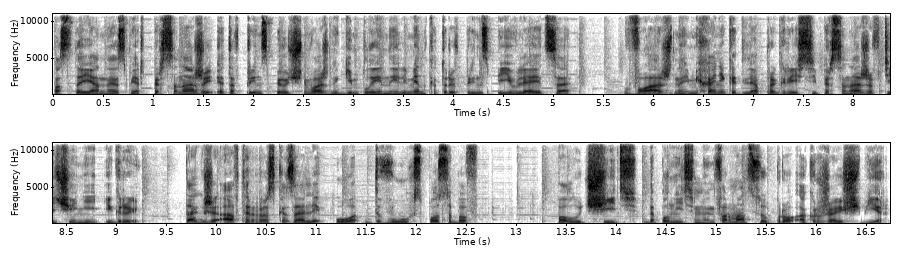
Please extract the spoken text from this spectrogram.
постоянная смерть персонажей — это, в принципе, очень важный геймплейный элемент, который, в принципе, является важной механикой для прогрессии персонажа в течение игры. Также авторы рассказали о двух способах получить дополнительную информацию про окружающий мир.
